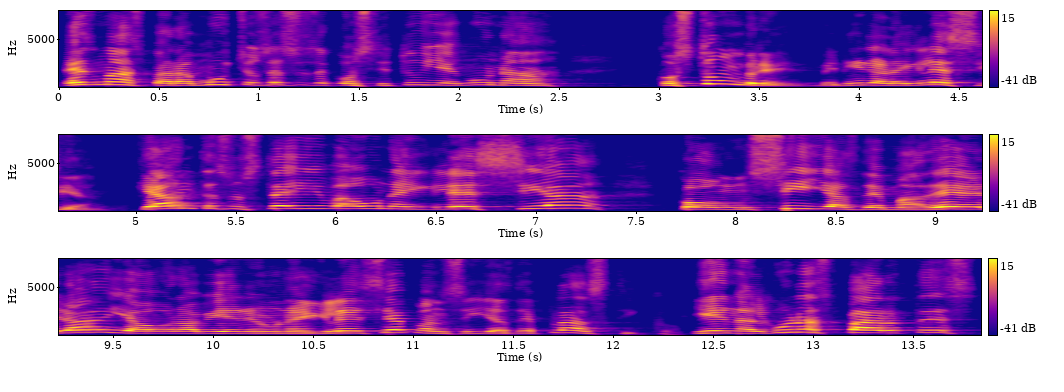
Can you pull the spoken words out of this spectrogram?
Es más, para muchos eso se constituye en una costumbre, venir a la iglesia. Que antes usted iba a una iglesia con sillas de madera y ahora viene una iglesia con sillas de plástico. Y en algunas partes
